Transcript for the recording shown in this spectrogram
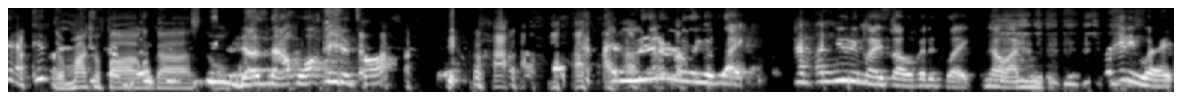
that? Is the microphone guys does not want me to talk. I literally was like, I'm unmuting myself, and it's like, no, I'm muted. But anyway,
